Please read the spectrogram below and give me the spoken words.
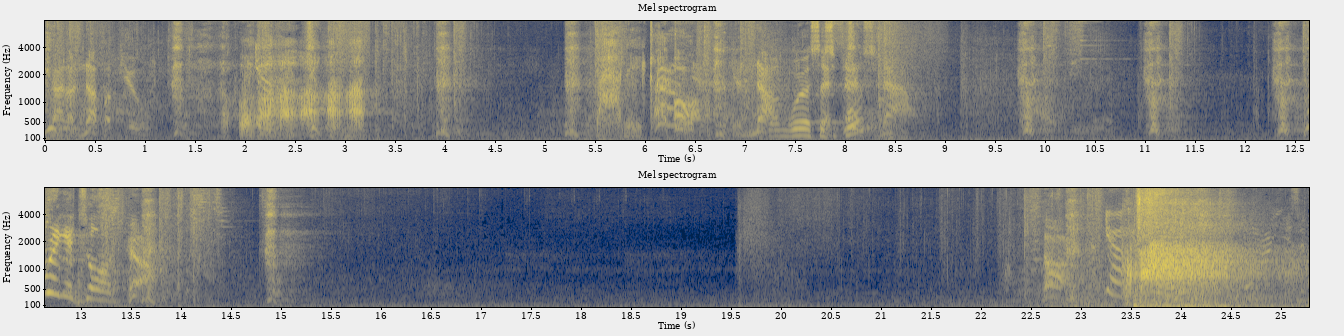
I've had enough of you. Enough. Worse, I ends now. Bring it on! Is it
